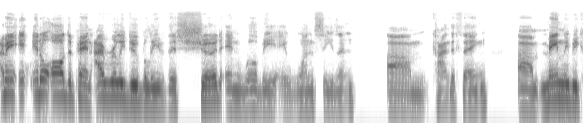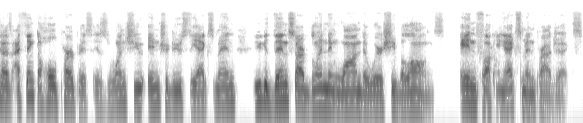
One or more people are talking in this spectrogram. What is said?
I mean, it, it'll all depend. I really do believe this should and will be a one season um, kind of thing. Um, mainly because I think the whole purpose is once you introduce the X Men, you could then start blending Wanda where she belongs in fucking X Men projects.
